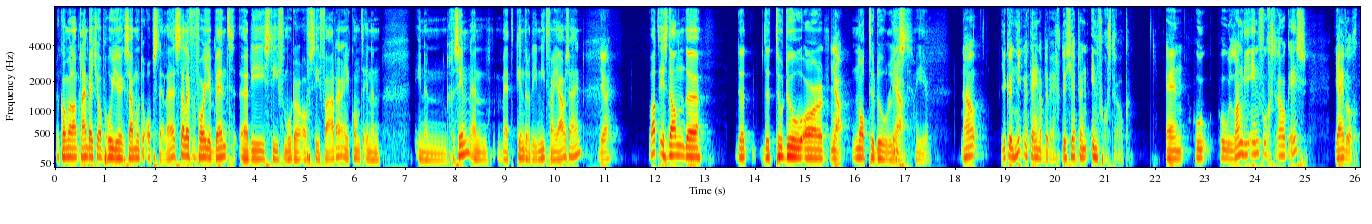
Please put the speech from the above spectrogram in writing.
dan komen we al een klein beetje op hoe je zou moeten opstellen. Hè. Stel even voor, je bent uh, die stiefmoeder of stiefvader en je komt in een, in een gezin en met kinderen die niet van jou zijn. Ja. Wat is dan de, de, de to-do or ja. not to-do list ja. hier? Nou, je kunt niet meteen op de weg. Dus je hebt een invoegstrook. En hoe, hoe lang die invoegstrook is, jij wil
